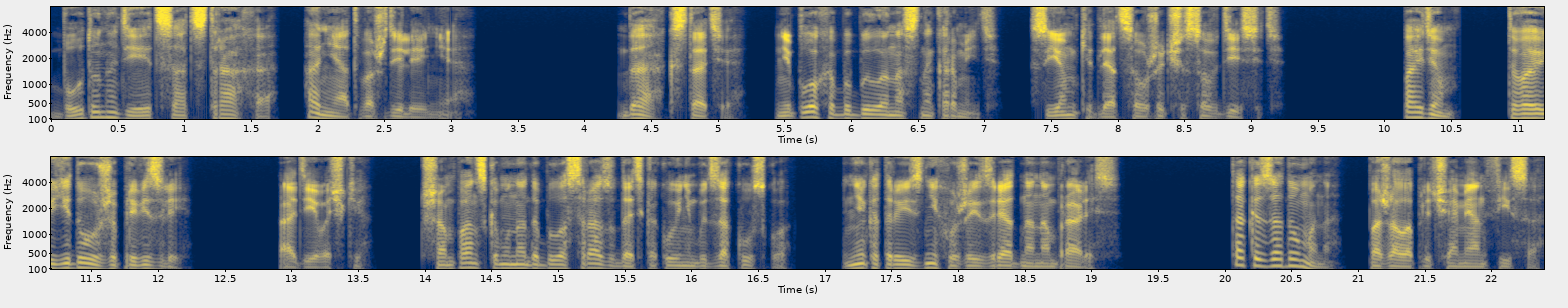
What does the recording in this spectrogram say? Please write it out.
Буду надеяться от страха, а не от вожделения. Да, кстати, неплохо бы было нас накормить. Съемки длятся уже часов десять. Пойдем, твою еду уже привезли. А девочки? К шампанскому надо было сразу дать какую-нибудь закуску. Некоторые из них уже изрядно набрались. Так и задумано, пожала плечами Анфиса,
